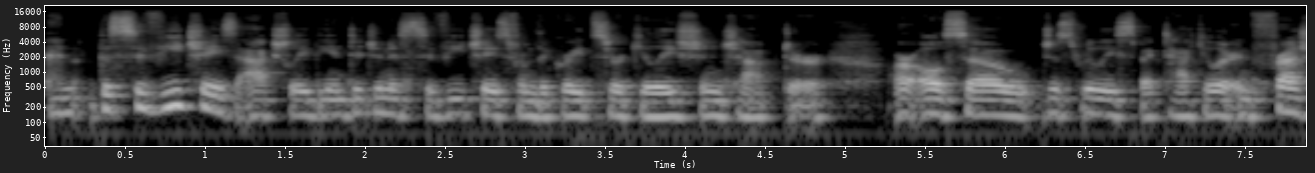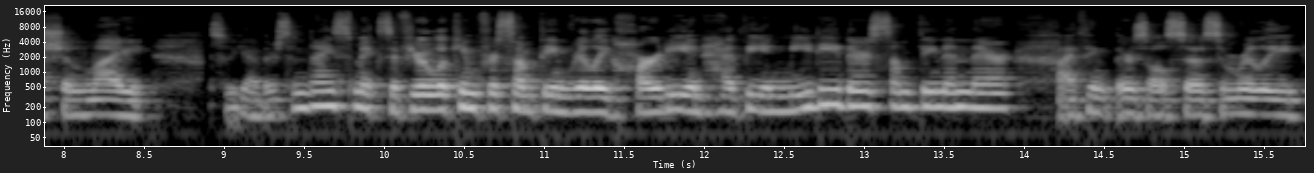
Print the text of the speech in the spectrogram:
And the ceviches, actually, the indigenous ceviches from the Great Circulation chapter, are also just really spectacular and fresh and light. So, yeah, there's a nice mix. If you're looking for something really hearty and heavy and meaty, there's something in there. I think there's also some really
